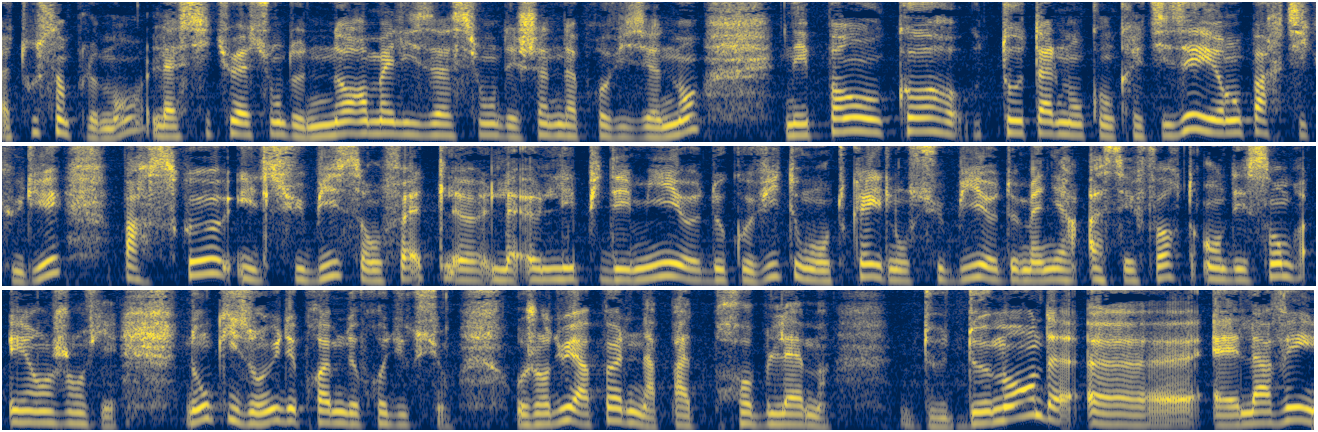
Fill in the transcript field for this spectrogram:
bah, tout simplement, la situation de normalisation des chaînes d'approvisionnement n'est pas encore totalement concrétisée, et en particulier parce qu'ils subissent en fait l'épidémie de Covid, ou en tout cas ils l'ont subi de manière assez forte en décembre et en janvier. Donc ils ont eu des problèmes de production. Aujourd'hui, Apple n'a pas de problème de demande, euh, elle avait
